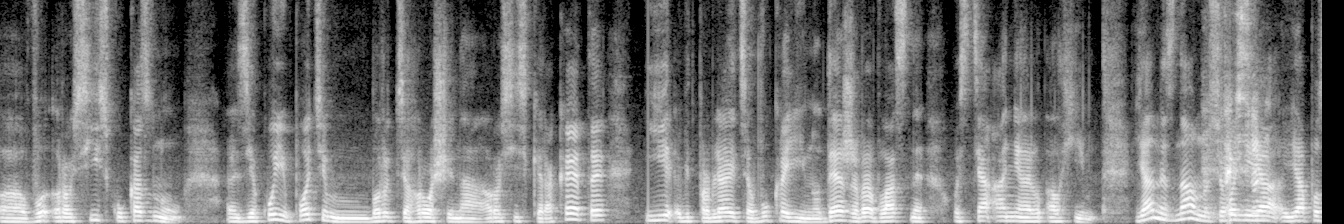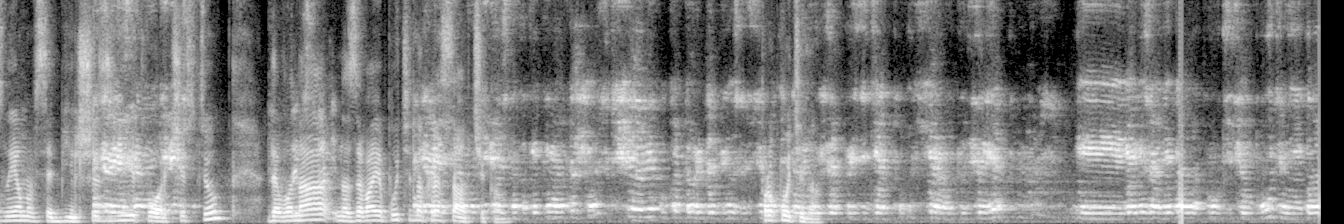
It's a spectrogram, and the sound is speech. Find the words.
в російську казну, е, з якої потім беруться гроші на російські ракети І відправляються в Україну, де живе власне ось ця Аня Ал- Алхім. Я не знав, але сьогодні я, я познайомився більше з її творчістю, де вона називає Путіна красавчиком. Интересно, как я к нему отношусь, к человеку, который добился всего, Про который Путина. уже президент хером тысячу лет. И я не знаю никого круче, чем Путин, никого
